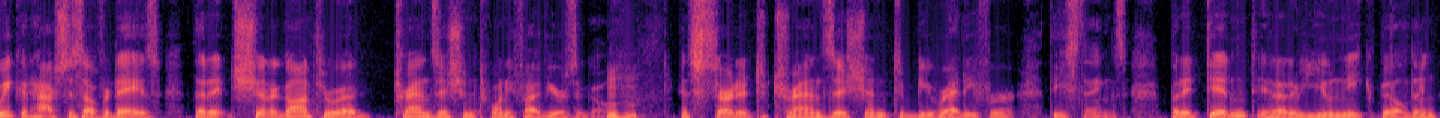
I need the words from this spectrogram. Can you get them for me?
We could hash this out for days that it should have gone through a transition 25 years ago. Mm-hmm. It started to transition to be ready for these things, but it didn't. It had a unique building,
